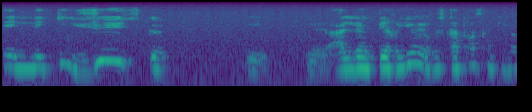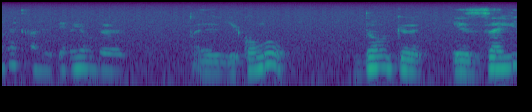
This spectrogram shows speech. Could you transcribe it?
eleki jusque euh, à l'intérieur jusqu'à 300 km à l'intérieur de, euh, du congo. Donc euh, ezali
